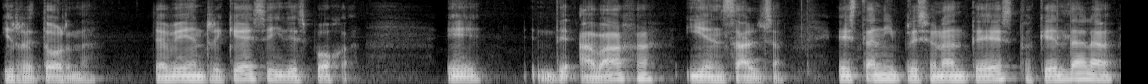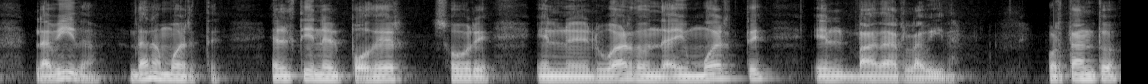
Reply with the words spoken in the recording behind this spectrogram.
y retorna. Yahvé enriquece y despoja. Eh, de, abaja y ensalza. es tan impresionante esto, que Él da la, vida, da la muerte. Él tiene el poder sobre en el lugar donde hay muerte, Él va a dar la vida. Por tanto,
